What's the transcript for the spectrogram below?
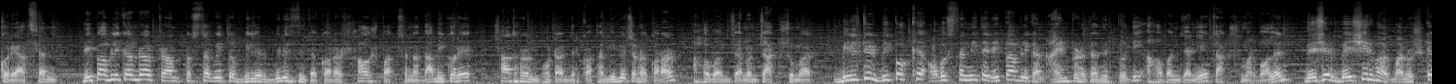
করে আছেন। রিপাবলিকানরা ট্রাম্প প্রস্তাবিত বিলের বিরোধিতা করার সাহস পাচ্ছে না দাবি করে সাধারণ ভোটারদের কথা বিবেচনা করার আহ্বান জানান চাকসুমার। বিলটির বিপক্ষে অবস্থান নিতে রিপাবলিকান আইন প্রণেতাদের প্রতি আহ্বান জানিয়ে চাকসুমার বলেন, দেশের বেশিরভাগ মানুষকে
